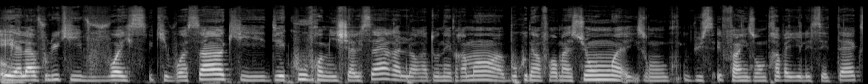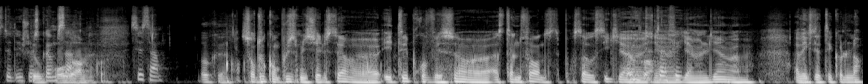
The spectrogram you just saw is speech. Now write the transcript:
Et elle a voulu qu'ils voient, qu'ils voient ça, qu'ils découvrent Michel Serre. Elle leur a donné vraiment beaucoup d'informations. Ils ont vu, enfin, ils ont travaillé les, ses textes, des choses comme ça. C'est ça. Surtout qu'en plus, Michel Serre euh, était professeur euh, à Stanford. C'est pour ça aussi qu'il y, a un lien euh, avec cette école-là.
